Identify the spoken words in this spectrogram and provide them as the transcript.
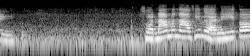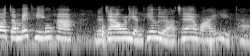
ย ส่วนน้ำมะนาวที่เหลือนี้ก็จะไม่ทิ้งค่ะ เดี๋ยวจะเอาเหรียญที่เหลือแช่ไว้อีกค่ะ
